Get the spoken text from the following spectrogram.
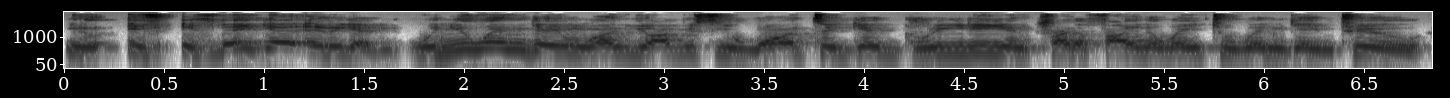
you know, if if they get and again, when you win game one, you obviously want to get greedy and try to find a way to win game two.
